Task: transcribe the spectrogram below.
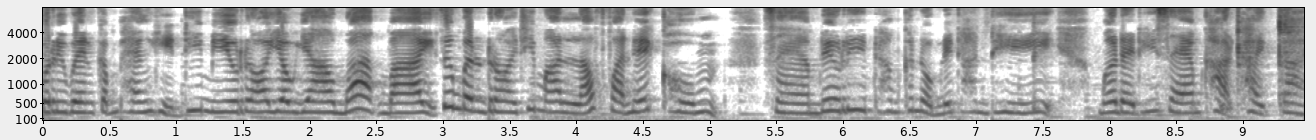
บริเวณกำแพงหินที่มีรอยยาวๆมากมาย ซึ่งเป็นรอยที่มันลับฟันให้คม แซมได้รีบทำขนมในทันที เมื่อใดที่แซมขาดไข่ไก่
